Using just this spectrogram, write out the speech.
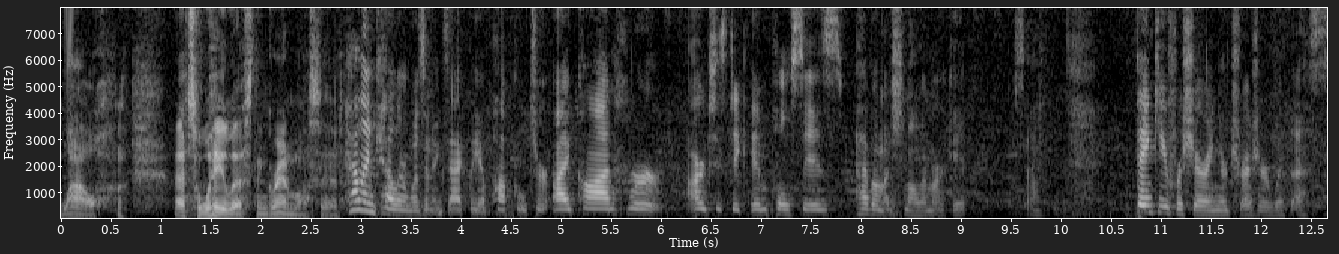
Wow. That's way less than Grandma said. Helen Keller wasn't exactly a pop culture icon. Her artistic impulses have a much smaller market. So, thank you for sharing your treasure with us.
